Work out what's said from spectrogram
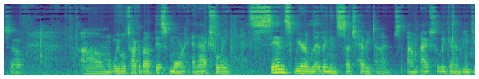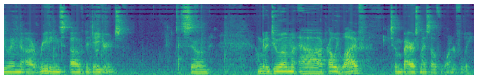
So um, we will talk about this more. And actually, since we are living in such heavy times, I'm actually going to be doing uh, readings of the Daydreams. So I'm gonna do them uh, probably live to embarrass myself wonderfully.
